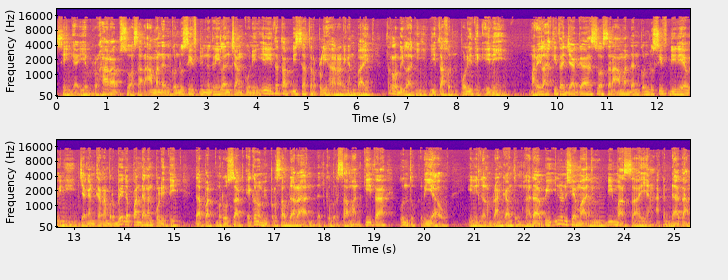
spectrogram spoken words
Sehingga ia berharap suasana aman dan kondusif di negeri lancang kuning ini tetap bisa terpelihara dengan baik terlebih lagi di tahun politik ini. Marilah kita jaga suasana aman dan kondusif di Riau ini. Jangan karena berbeda pandangan politik dapat merusak ekonomi persaudaraan dan kebersamaan kita untuk Riau. Ini dalam rangka untuk menghadapi Indonesia maju di masa yang akan datang.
